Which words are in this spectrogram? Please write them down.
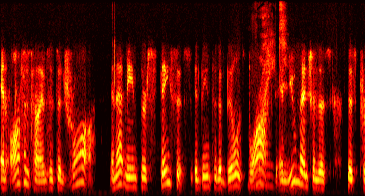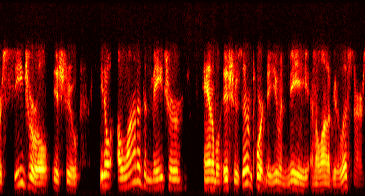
and oftentimes it's a draw, and that means there's stasis. It means that a bill is blocked. Right. And you mentioned this this procedural issue. You know, a lot of the major animal issues they're important to you and me and a lot of your listeners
